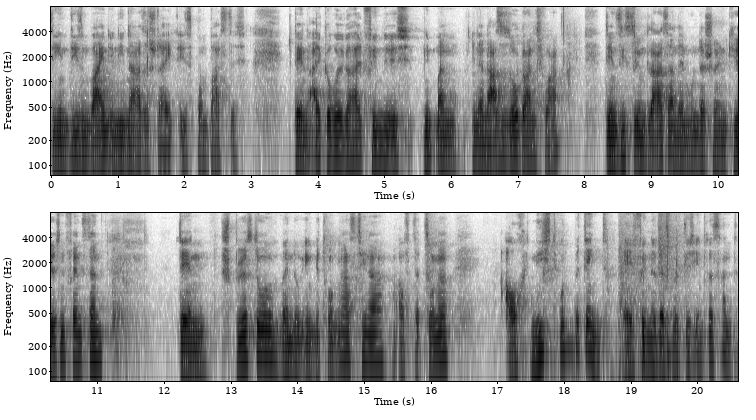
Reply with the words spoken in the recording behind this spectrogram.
die in diesem Wein in die Nase steigt, ist bombastisch. Den Alkoholgehalt, finde ich, nimmt man in der Nase so gar nicht wahr. Den siehst du im Glas an den wunderschönen Kirchenfenstern. Den spürst du, wenn du ihn getrunken hast, Tina, auf der Zunge. Auch nicht unbedingt. Ich finde das wirklich interessant.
